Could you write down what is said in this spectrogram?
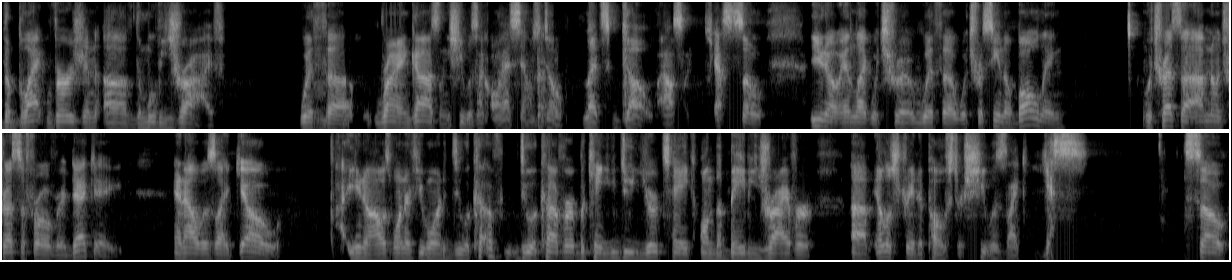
the black version of the movie Drive?" With mm. uh, Ryan Gosling, she was like, "Oh, that sounds dope. Let's go." I was like, "Yes." So you know, and like with with uh, with Tracina Bowling, with Tressa, I've known Tressa for over a decade, and I was like, yo, you know, I was wondering if you wanted to do a cover, do a cover, but can you do your take on the Baby Driver uh, illustrated poster? She was like, yes. So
